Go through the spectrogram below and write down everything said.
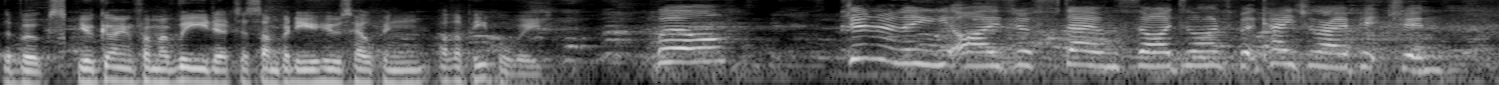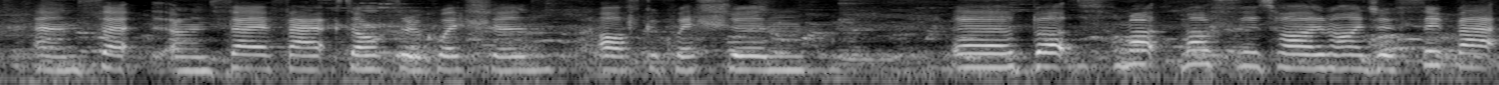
the books? You're going from a reader to somebody who's helping other people read. Well, generally I just stay on the sidelines, but occasionally I pitch in and say, and say a fact, answer a question, ask a question. Uh, but most of the time I just sit back,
